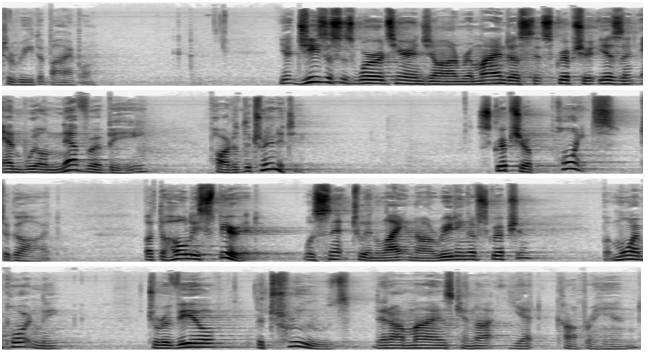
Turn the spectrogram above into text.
to read the Bible. Yet Jesus' words here in John remind us that Scripture isn't and will never be part of the Trinity. Scripture points to God, but the Holy Spirit was sent to enlighten our reading of Scripture, but more importantly, to reveal the truths that our minds cannot yet comprehend.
